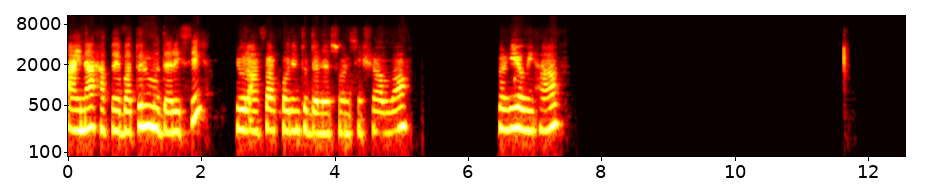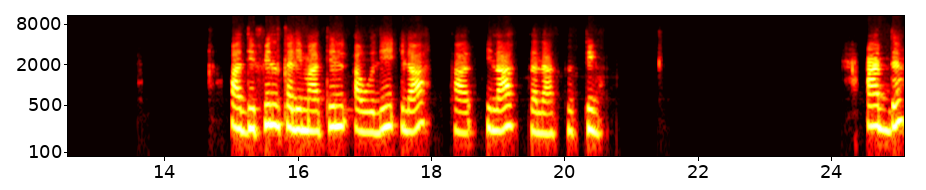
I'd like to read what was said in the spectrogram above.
أين حقيبة المدرس you will answer according to the lessons inshallah so here we have أضف الكلمات الأولي إلى إلى ثلاثة add the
